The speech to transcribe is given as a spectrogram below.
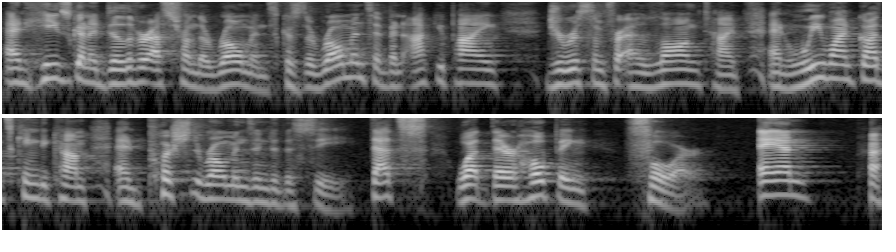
and he's going to deliver us from the Romans because the Romans have been occupying Jerusalem for a long time. And we want God's king to come and push the Romans into the sea. That's what they're hoping for. And huh,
